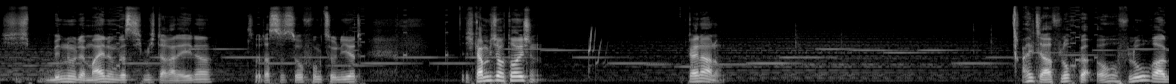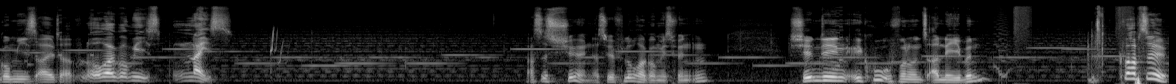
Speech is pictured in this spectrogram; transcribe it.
Ich bin nur der Meinung, dass ich mich daran erinnere, so dass es so funktioniert. Ich kann mich auch täuschen. Keine Ahnung. Alter, Flora, oh, Flora-Gummis, Alter. Flora-Gummis. Nice. Das ist schön, dass wir Flora-Gummis finden. Schön den IQ von uns anheben. Quapsel!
